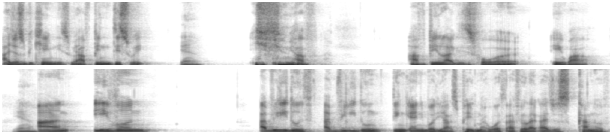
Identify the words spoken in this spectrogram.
I just became this way. I've been this way. Yeah. You feel me? I've I've been like this for a while. Yeah. And even I really don't I really don't think anybody has paid my worth. I feel like I just kind of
